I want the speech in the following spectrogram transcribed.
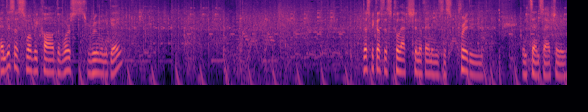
And this is what we call the worst room in the game. Just because this collection of enemies is pretty intense actually.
